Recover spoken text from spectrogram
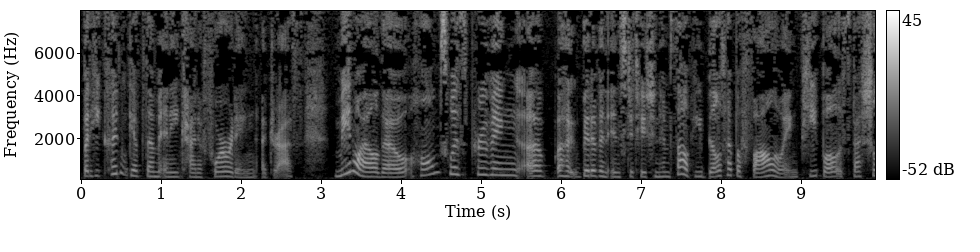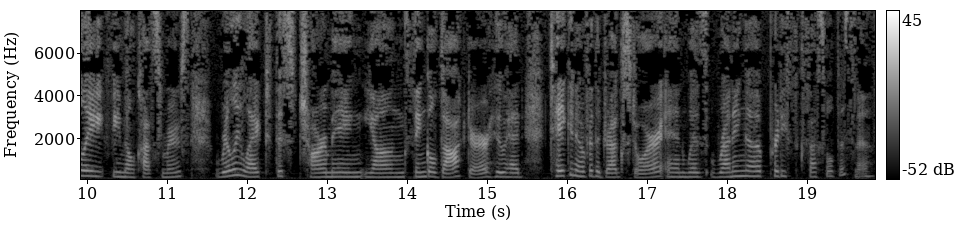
But he couldn't give them any kind of forwarding address. Meanwhile, though, Holmes was proving a, a bit of an institution himself. He built up a following. People, especially female customers, really liked this charming, young, single doctor who had taken over the drugstore and was running a pretty successful business.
